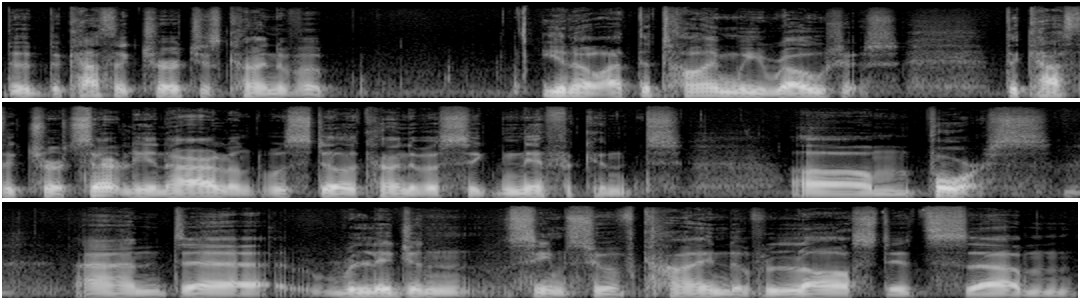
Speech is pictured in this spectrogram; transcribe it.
the, the, Catholic Church is kind of a, you know, at the time we wrote it, the Catholic Church, certainly in Ireland, was still kind of a significant um, force. And uh, religion seems to have kind of lost its um,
